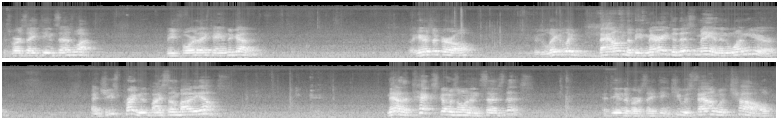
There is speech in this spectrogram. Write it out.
Because verse 18 says what? Before they came together. So here's a girl who's legally bound to be married to this man in one year, and she's pregnant by somebody else. Now the text goes on and says this at the end of verse 18. She was found with child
